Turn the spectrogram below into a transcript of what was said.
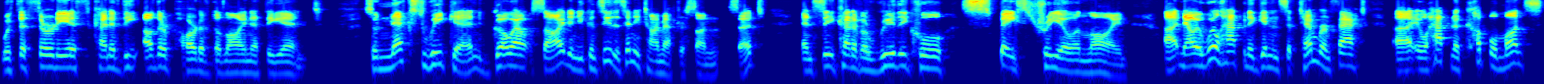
with the 30th kind of the other part of the line at the end. So next weekend, go outside, and you can see this anytime after sunset, and see kind of a really cool space trio online. Uh, now, it will happen again in September. In fact, uh, it will happen a couple months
